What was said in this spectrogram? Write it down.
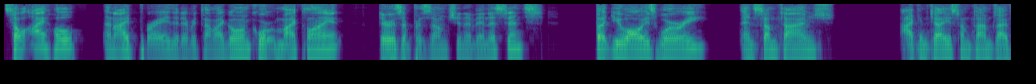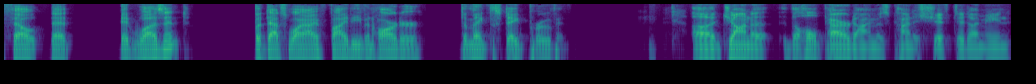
so I hope and I pray that every time I go in court with my client, there is a presumption of innocence, but you always worry. And sometimes I can tell you, sometimes I felt that it wasn't, but that's why I fight even harder to make the state prove it. Uh, John, uh, the whole paradigm has kind of shifted. I mean,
